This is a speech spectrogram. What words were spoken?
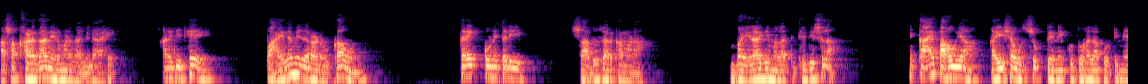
असा खळगा निर्माण झालेला आहे. आणि तिथे पाहिलं मी जरा डोकावून तर एक कोणीतरी साधूसारखा म्हणा बैरागी मला तिथे दिसला. काय पाहूया? काहीशा उत्सुकतेने कुतूहलापोटी मी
